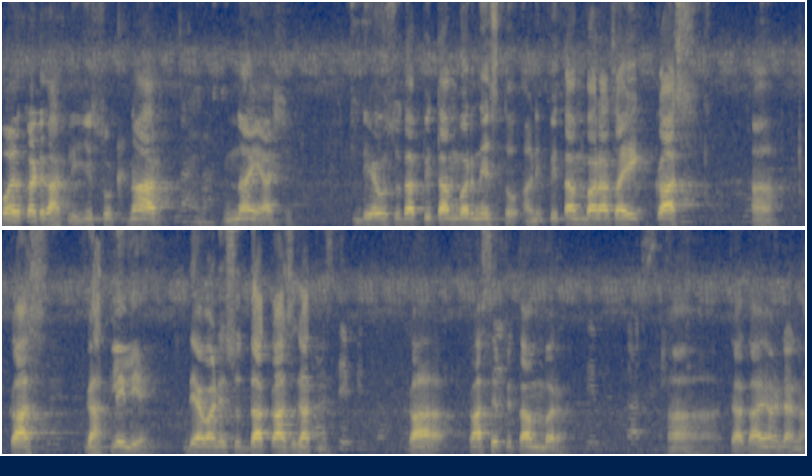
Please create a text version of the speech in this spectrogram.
बळकट घातली जी सुटणार नाही अशी. देवसुद्धा पितांबर नेसतो आणि पितांबराचाही कास हां कास घातलेली आहे. देवाने सुद्धा कास घातली. का कासे पितांबर. हां त्यात आहे म्हणलं ना.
